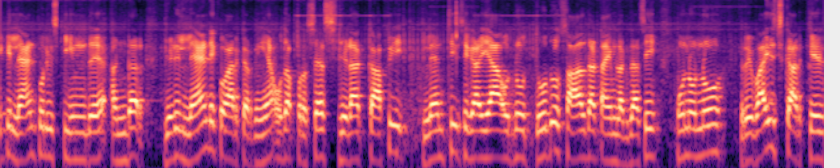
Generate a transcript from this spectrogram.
ਕਿ ਲੈਂਡ ਪੁਲਿੰਗ ਸਕੀਮ ਦੇ ਅੰਡਰ ਜਿਹੜੀ ਲੈਂਡ ਐਕਵਾਇਰ ਕਰਨੀ ਹੈ। ਉਹਦਾ ਪ੍ਰੋਸੈਸ ਜਿਹੜਾ ਕਾਫੀ ਲੈਂਥੀ ਸੀਗਾ ਜਾਂ ਉਹਨੂੰ 2-2 ਸਾਲ ਦਾ ਟਾਈਮ ਲੱਗਦਾ ਸੀ। ਹੁਣ ਉਹਨੂੰ ਰਿਵਾਈਜ਼ ਕਰਕੇ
